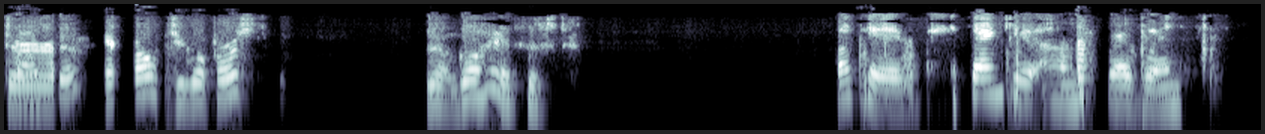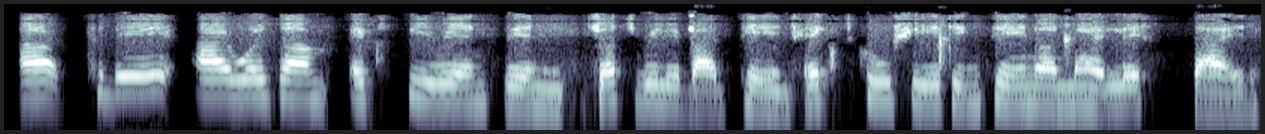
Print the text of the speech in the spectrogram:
Pastor. Carroll, would you go first? No, go ahead, sister. Okay, thank you, um, Reverend. Uh, today I was um, experiencing just really bad pain, excruciating pain on my left side.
